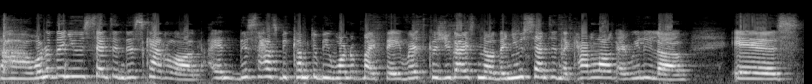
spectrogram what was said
uh, one of the new scents in this catalog and this has become to be one of my favorites because you guys know the new scent in the catalog i really love is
